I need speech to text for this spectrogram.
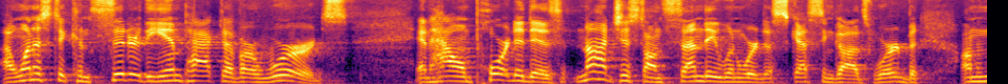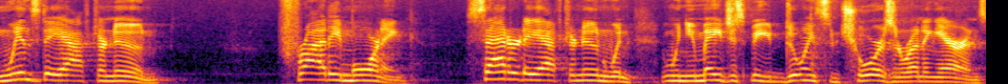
I want us to consider the impact of our words and how important it is, not just on Sunday when we're discussing God's Word, but on Wednesday afternoon, Friday morning, Saturday afternoon, when, when you may just be doing some chores and running errands,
